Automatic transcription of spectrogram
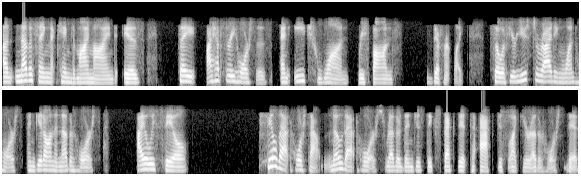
another thing that came to my mind is say i have three horses and each one responds differently so if you're used to riding one horse and get on another horse i always feel feel that horse out, know that horse rather than just expect it to act just like your other horse did.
